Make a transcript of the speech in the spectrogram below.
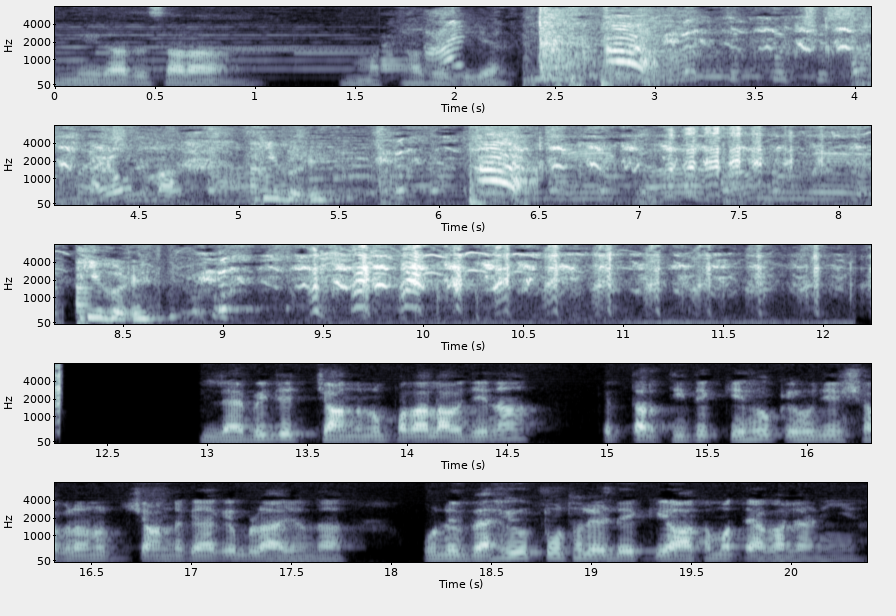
ਮੇਰਾ ਤੇ ਸਾਲਾ ਮੱਥਾ ਫੁੱਟ ਗਿਆ। ਲੈ ਵੀ ਜੇ ਚੰਨ ਨੂੰ ਪਤਾ ਲੱਗ ਜੇ ਨਾ ਕਿ ਧਰਤੀ ਤੇ ਕਿਹੋ ਕਿਹੋ ਜਿਹੀਆਂ ਸ਼ਕਲਾਂ ਨੂੰ ਚੰਨ ਕਹਿ ਕੇ ਬੁਲਾਇਆ ਜਾਂਦਾ, ਉਹਨੇ ਵੈਸੇ ਉੱਤੋਂ ਥੱਲੇ ਡੇਕ ਕੇ ਆਤਮ ਹੱਤਿਆ ਕਰ ਲੈਣੀ ਹੈ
